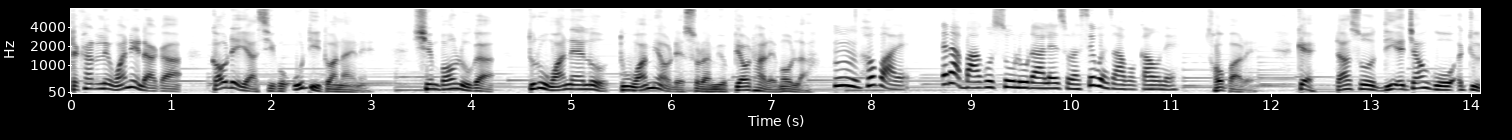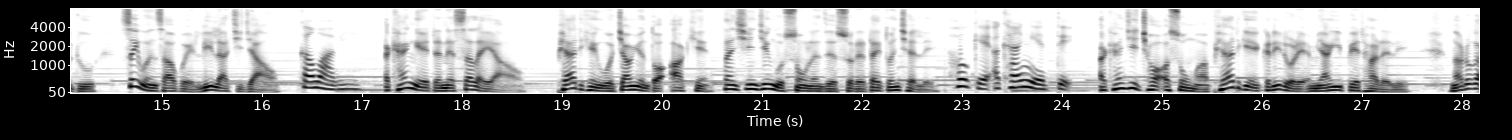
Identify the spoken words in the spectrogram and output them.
တခါတလေဝမ်းနေတာကကောက်တဲ့ရာစီကိုဥတီသွားနိုင်တယ်ရှင်ပေါလူကသူတို့ဝမ်းနေလို့သူဝမ်းမြောက်တယ်ဆိုတာမျိုးပြောထားတယ်မဟုတ်လား อืมဟုတ်ပါတယ်အဲ့ဒါဘာကိုဆိုလိုတာလဲဆိုတာစိတ်ဝင်စားဖို့ကောင်းတယ် ဟုတ်ပါတယ်ကဲဒါဆိုဒီအကြောင်းကိုအတူတူစိတ်ဝင်စားဖွယ်လေ့လာကြည့်ကြအောင်ကောင်းပါပြီအခန်းငယ်တစ်နဲ့ဆက်လိုက်ရအောင်ဖျားတခင်ကိုကြောင်းရွံ့တော့အခင်းတန်ရှင်းခြင်းကိုစုံလင်စေဆိုတဲ့တိုက်တွန်းချက်လေးဟုတ်ကဲ့အခန်းငယ်တစ်အခန်းကြီး6အစုံမှာဖျားတခင်ဂရိတော်တွေအများကြီးပေးထားတယ်လေငါတို့က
